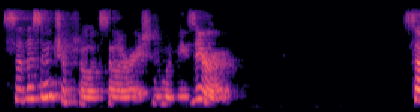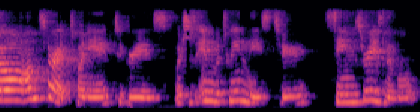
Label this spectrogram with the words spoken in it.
so the centripetal acceleration would be 0. So our answer at 28 degrees, which is in between these two, seems reasonable.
